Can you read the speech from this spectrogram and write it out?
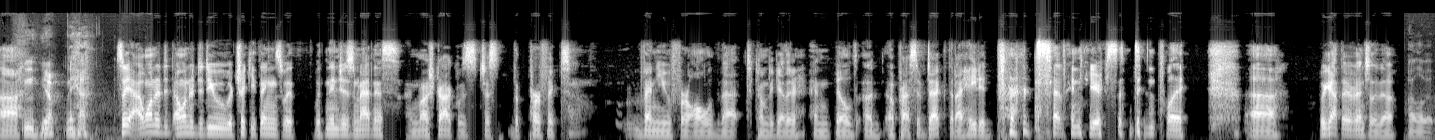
Uh, Mhm. Yep. Yeah. so yeah, I wanted to, I wanted to do tricky things with with ninjas and madness, and Marshcroc was just the perfect venue for all of that to come together and build an oppressive deck that I hated for seven years and didn't play. Uh, we got there eventually though. I love it.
